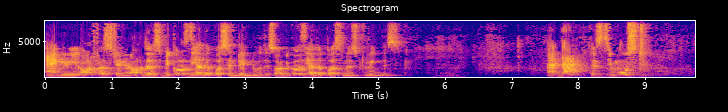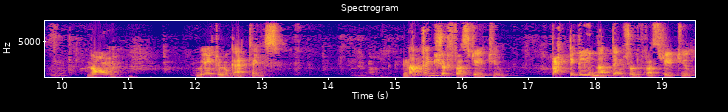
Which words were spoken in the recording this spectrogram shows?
angry or frustrated or this because the other person didn't do this or because the other person is doing this. And that is the most wrong way to look at things. Nothing should frustrate you. Practically nothing should frustrate you.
